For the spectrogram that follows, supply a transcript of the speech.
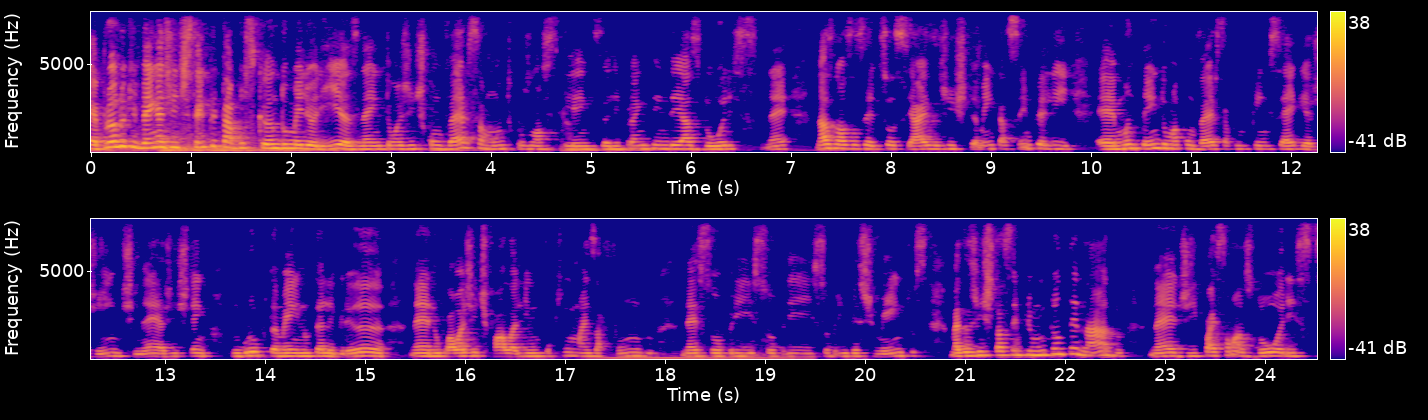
É, para o ano que vem a gente sempre está buscando melhorias, né? Então a gente conversa muito com os nossos clientes ali para entender as dores, né? Nas nossas redes sociais, a gente também está sempre ali é, mantendo uma conversa com quem segue a gente, né? A gente tem um grupo também no Telegram, né, no qual a gente fala ali um pouquinho mais a fundo, né, sobre, sobre, sobre investimentos, mas a gente está sempre muito antenado, né, de quais são as dores,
